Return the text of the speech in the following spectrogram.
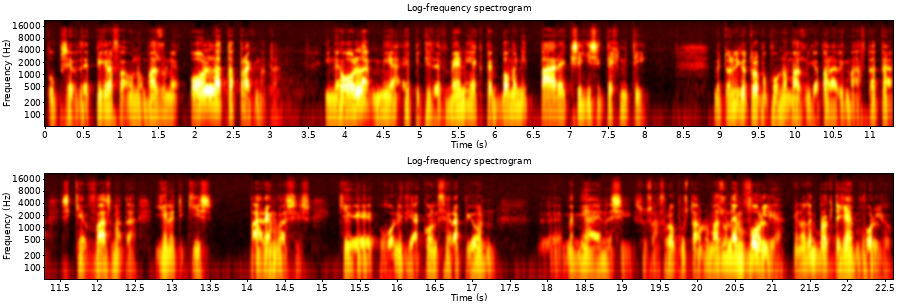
που ψευδεπίγραφα ονομάζουν όλα τα πράγματα. Είναι όλα μία επιτιδευμένη, εκπεμπόμενη παρεξήγηση τεχνητή. Με τον ίδιο τρόπο που ονομάζουν για παράδειγμα αυτά τα σκευάσματα γενετικής παρέμβασης και γονιδιακών θεραπείων ε, με μία ένεση στους ανθρώπους τα ονομάζουν εμβόλια ενώ δεν πρόκειται για εμβόλιο.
